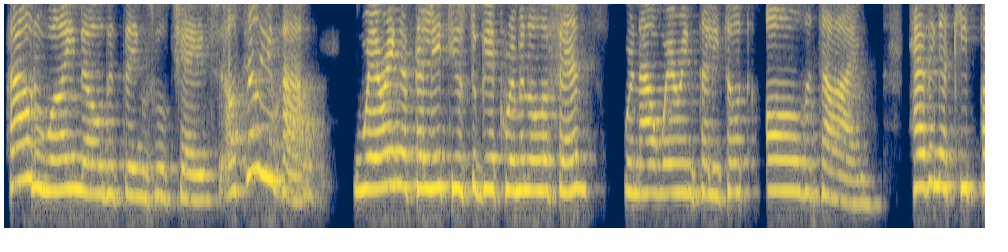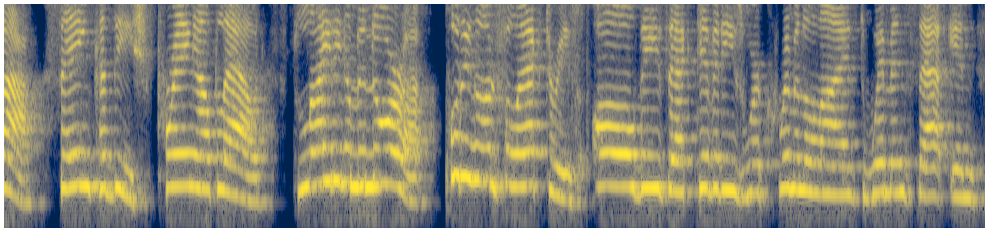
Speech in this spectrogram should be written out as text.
How do I know that things will change? I'll tell you how. Wearing a talit used to be a criminal offense. We're now wearing talitot all the time. Having a kippah, saying kaddish, praying out loud, lighting a menorah, putting on phylacteries, all these activities were criminalized. Women sat in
